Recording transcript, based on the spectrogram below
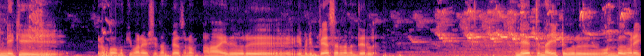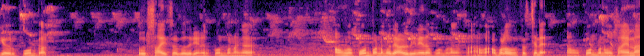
இன்றைக்கி ரொம்ப முக்கியமான விஷயம் தான் பேசணும். ஆனால் இது ஒரு எப்படி பேசுகிறதுன்னு தெரில நேற்று நைட்டு ஒரு ஒன்பது மணிக்கு ஒரு ஃபோன் கால் ஒரு சாய் சகோதரி எனக்கு ஃபோன் பண்ணாங்க. அவங்க ஃபோன் பண்ணும்போது அழுதுகினே தான் ஃபோன் பண்ணாங்க. அவ்வளோ பிரச்சனை. அவங்க ஃபோன் பண்ணும்போது சாயன்னா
